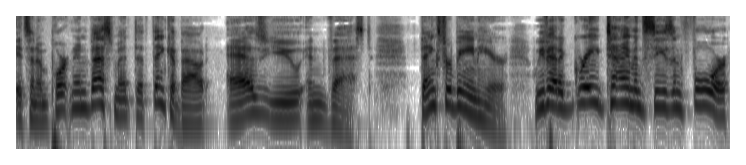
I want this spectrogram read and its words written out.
it's an important investment to think about as you invest. Thanks for being here. We've had a great time in season four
